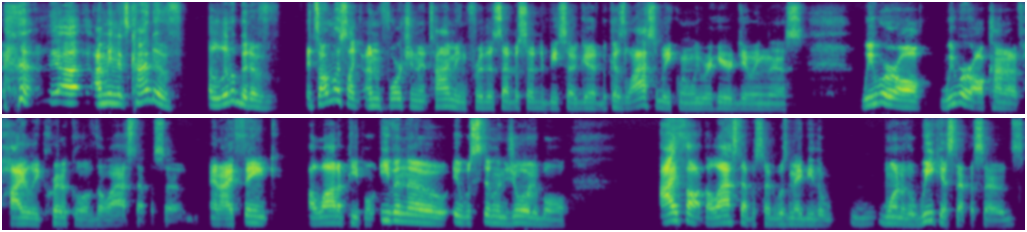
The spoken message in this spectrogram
yeah, I mean, it's kind of a little bit of it's almost like unfortunate timing for this episode to be so good because last week when we were here doing this, we were all we were all kind of highly critical of the last episode, and I think a lot of people, even though it was still enjoyable, I thought the last episode was maybe the one of the weakest episodes,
